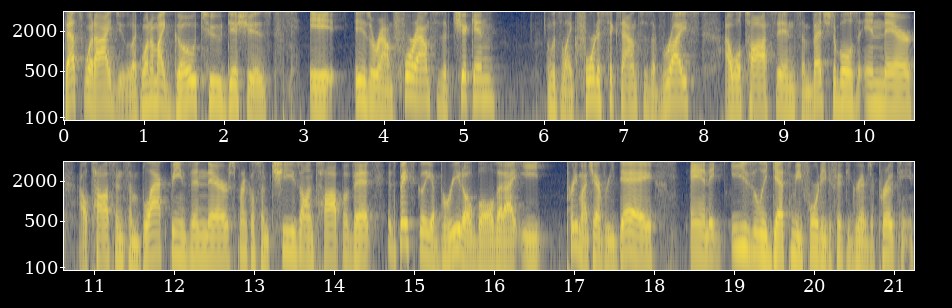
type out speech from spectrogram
That's what I do. Like one of my go-to dishes it is around four ounces of chicken with like four to six ounces of rice. I will toss in some vegetables in there. I'll toss in some black beans in there, sprinkle some cheese on top of it. It's basically a burrito bowl that I eat pretty much every day. And it easily gets me 40 to 50 grams of protein.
